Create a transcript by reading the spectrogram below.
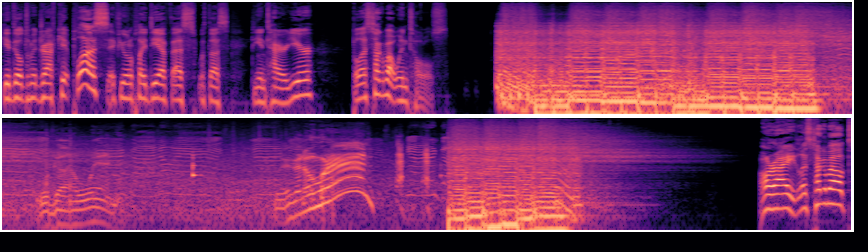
Get the Ultimate Draft Kit Plus if you want to play DFS with us the entire year. But let's talk about win totals. Gonna win. We're gonna win! All right, let's talk about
